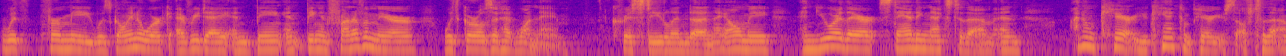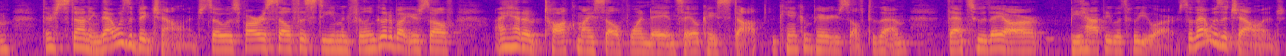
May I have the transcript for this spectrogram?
with for me was going to work every day and being and being in front of a mirror with girls that had one name Christy, Linda, Naomi, and you are there standing next to them. And I don't care. You can't compare yourself to them. They're stunning. That was a big challenge. So, as far as self esteem and feeling good about yourself, I had to talk myself one day and say, okay, stop. You can't compare yourself to them. That's who they are. Be happy with who you are. So, that was a challenge.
